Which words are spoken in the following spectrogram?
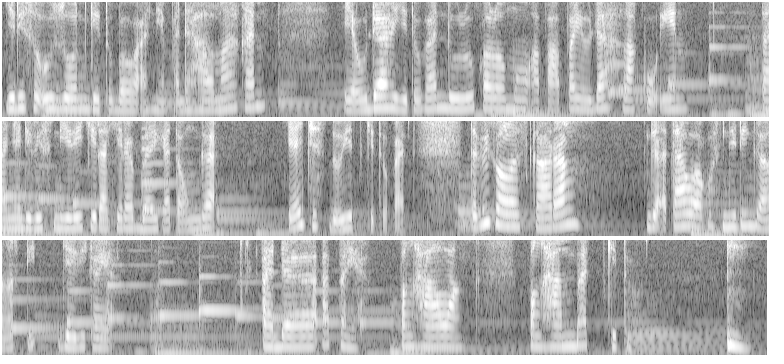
Jadi seuzon gitu bawaannya. Padahal mah kan ya udah gitu kan dulu kalau mau apa-apa ya udah lakuin. Tanya diri sendiri kira-kira baik atau enggak ya just do it gitu kan. Tapi kalau sekarang nggak tahu aku sendiri nggak ngerti. Jadi kayak ada apa ya penghalang penghambat gitu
